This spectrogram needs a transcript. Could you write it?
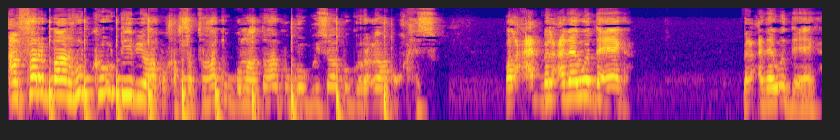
Canfar baan hubka u dhiibiyo ha ku qabsato ha ku gumaado ha ku googuyso guracdo ha qaxiso. Bal cadaawadda eega. Bal cadaawadda eega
